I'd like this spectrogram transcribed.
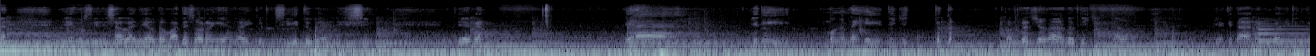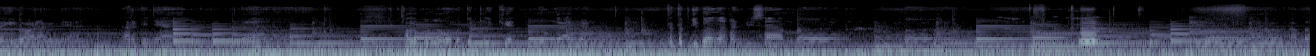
Yang mesti disalahin ya otomatis orang yang nggak ikut ke situ kan sih ya kan? Ya jadi mengenai digit tetap konvensional atau digital ya kita akan balikin lagi ke orangnya artinya uh, kalaupun lo mau menduplikat lo nggak akan tetap juga nggak akan bisa me, me, me, apa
